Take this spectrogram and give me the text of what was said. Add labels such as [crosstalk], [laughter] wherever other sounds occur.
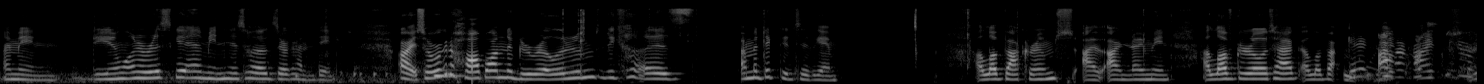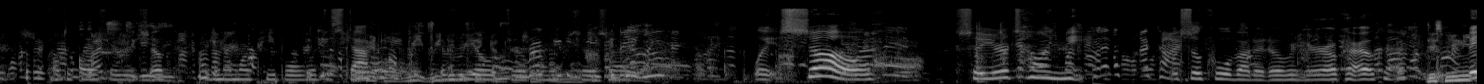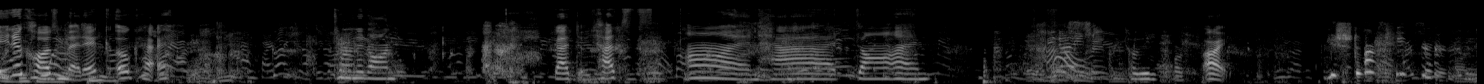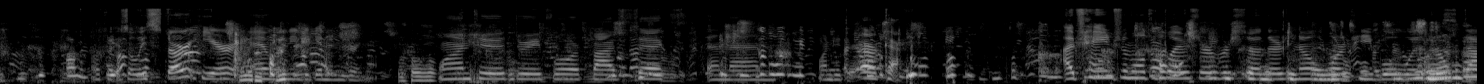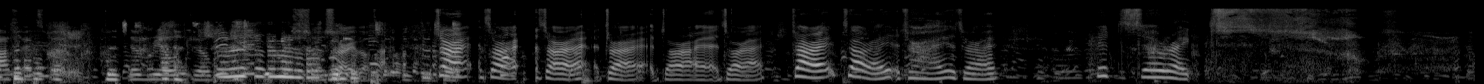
I mean, do you want to risk it? I mean, his hugs are kind of dangerous. Alright, so we're going to hop on the Gorilla Rooms because I'm addicted to the game. I love back rooms. I, I, I mean, I love Gorilla Tag. I love back. I, I, Multiplayer servers, so there's no more people with the staff. The real joke. I'm so. Wait, so. So you're telling me what's so cool about it over here? Okay, okay. This mini Beta cosmetic. Okay. Turn it on. Got the hats on. Hat on. Alright. You start here. Okay, so we start here and we need to get in green. One, two, three, four, five, six, and then one, two, three. Okay. I changed the multiplayer server so there's no more people with the staff as the real joke. So sorry about that. It's alright, it's alright, it's alright, it's alright, it's alright, it's alright, it's alright, it's alright, it's alright, it's alright. It's alright.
